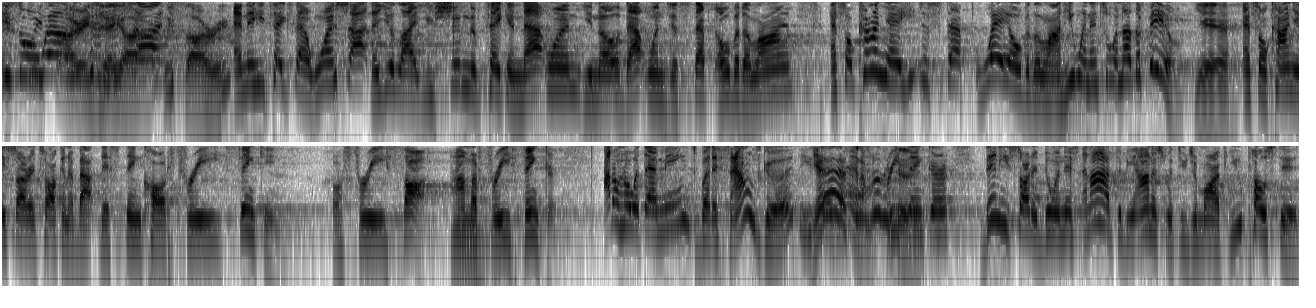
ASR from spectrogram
doing We well. sorry, he's hitting JR. shots. We sorry. And then he takes that one shot that you're like, you shouldn't have taken that one. You know, that one just stepped over the line. And so Kanye, he just stepped way over the line. He went into another field. Yeah. And so Kanye started talking about this thing called free thinking or free thought. I'm Mm. a free thinker. I don't know what that means, but it sounds good. He Yeah, says, man, I'm a really free good." thinker. Then he started doing this, and I have to be honest with you, Jemar, if you posted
